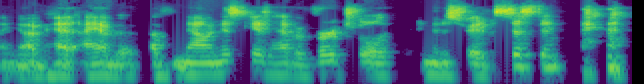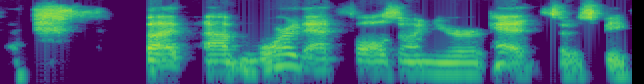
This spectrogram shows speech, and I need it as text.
I know I've had, I have a, now in this case, I have a virtual administrative assistant, but um, more of that falls on your head, so to speak,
